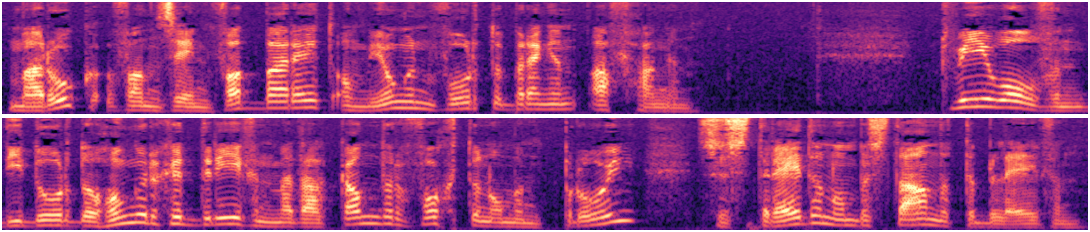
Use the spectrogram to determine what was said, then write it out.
maar ook van zijn vatbaarheid om jongen voor te brengen afhangen. Twee wolven die door de honger gedreven met elkander vochten om een prooi, ze strijden om bestaande te blijven.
